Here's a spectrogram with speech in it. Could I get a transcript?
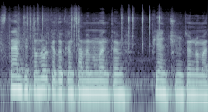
Wstępnie tą rurkę dokręcamy momentem 5 Nm.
